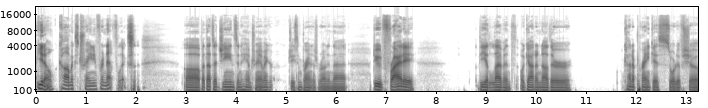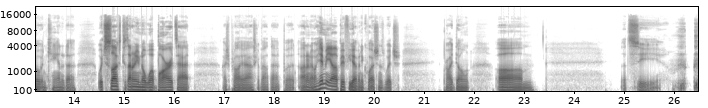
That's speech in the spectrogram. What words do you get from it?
You know, comics training for Netflix. uh, but that's at Jeans and Hamtramck. Jason Brent is running that. Dude, Friday, the 11th, we got another kind of prankish sort of show in Canada, which sucks because I don't even know what bar it's at. I should probably ask about that, but I don't know. Hit me up if you have any questions, which probably don't. Um, let's see.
